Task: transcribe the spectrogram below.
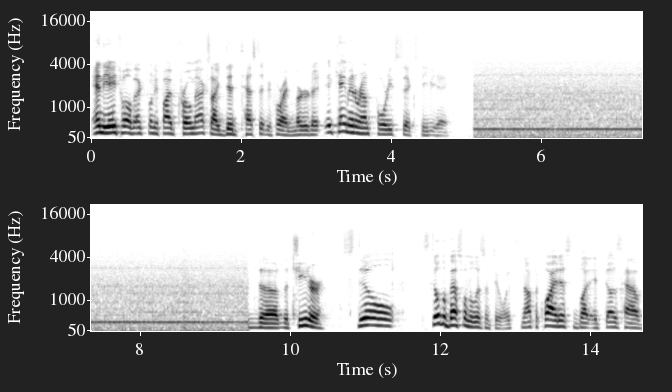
And the A12X25 Chromax, I did test it before I murdered it. It came in around 46 dBA. The, the Cheater, still, still the best one to listen to. It's not the quietest, but it does have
